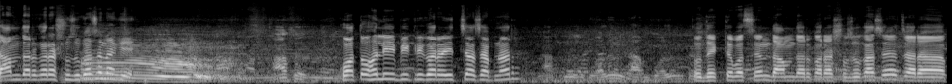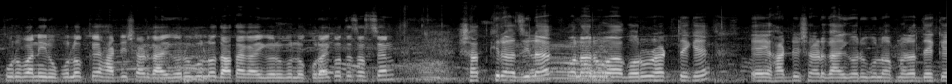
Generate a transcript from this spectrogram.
দাম দর করার সুযোগ আছে নাকি? কত হলেই বিক্রি করার ইচ্ছা আছে আপনার? তো দেখতে পাচ্ছেন, দাম দর করার সুযোগ আছে। যারা কুরবানির উপলক্ষে হাড্ডি শার্ট গাই গরুগুলো, দাতা গাই গরুগুলো ক্রয় করতে চাচ্ছেন, সাতক্ষীরা জেলা কলারোয়া গরুর হাট থেকে এই হাড্ডি শার্ট গাই গরুগুলো আপনারা দেখে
